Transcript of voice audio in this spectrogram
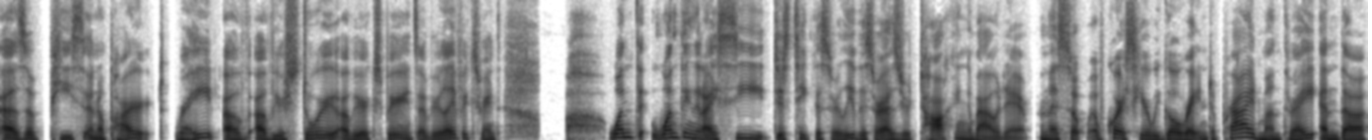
as a piece and a part, right? Of of your story, of your experience, of your life experience. One th- one thing that I see, just take this or leave this, or as you're talking about it, and this, so of course, here we go right into Pride Month, right? And the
